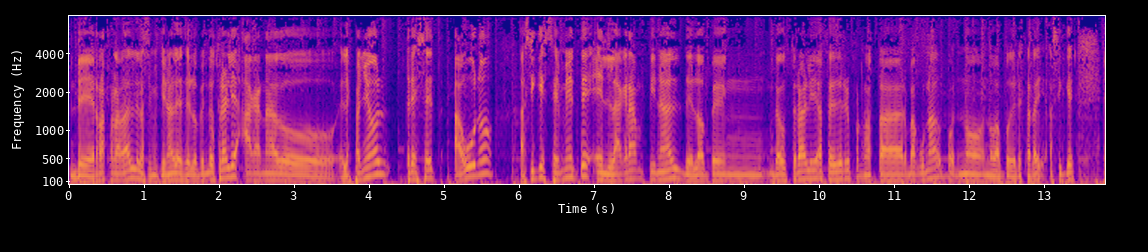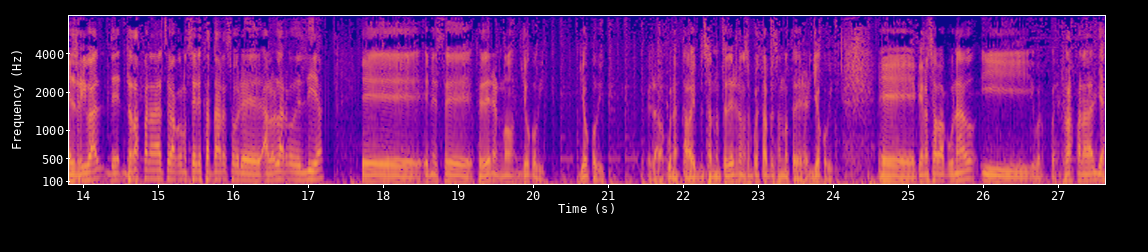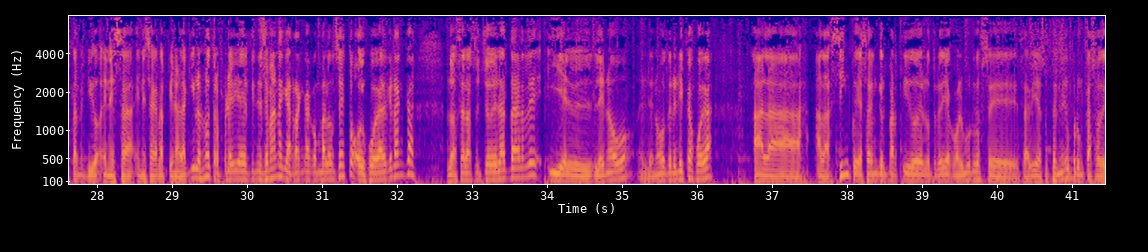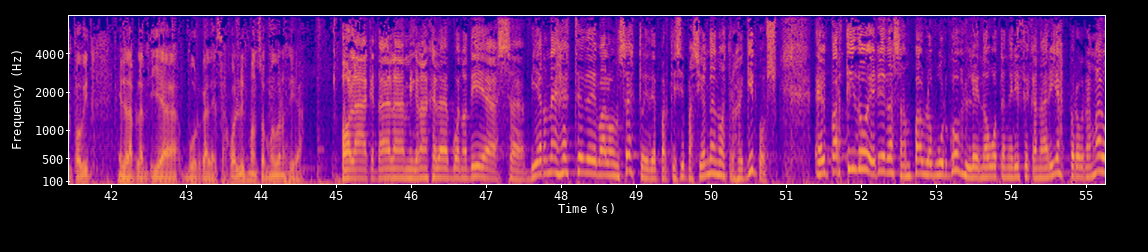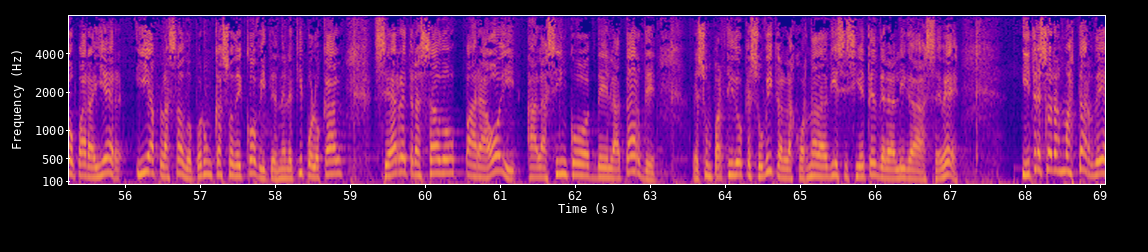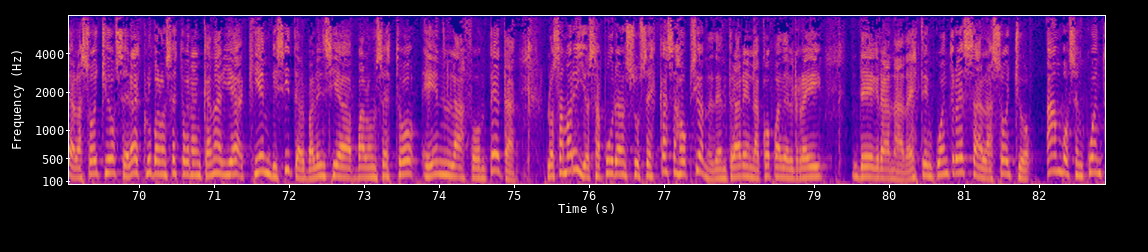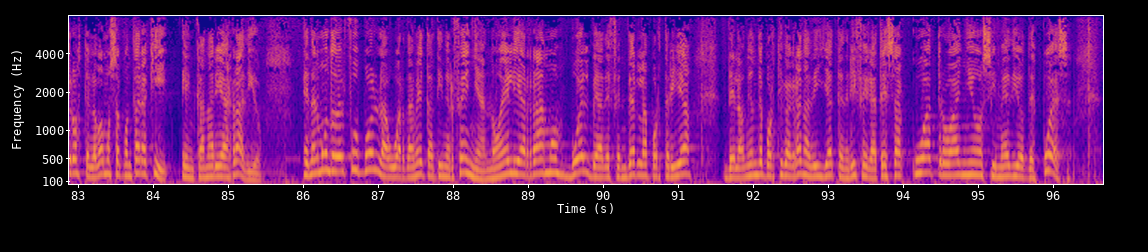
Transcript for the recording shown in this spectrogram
de Rafa Nadal de las semifinales del Open de Australia. Ha ganado el español 3 sets a 1. Así que se mete en la gran final del Open de Australia. Federer, por no estar vacunado, pues no, no va a poder estar ahí. Así que el rival de Rafa Nadal se va a conocer esta tarde sobre, a lo largo del día, eh, en ese Federer, no, Djokovic Djokovic. La vacuna estaba ahí pensando en Federer, no se puede estar pensando en Federer, Djokovic, eh, que no se ha vacunado y, bueno, pues Rafa Nadal ya está metido en esa, en esa gran final. Aquí los nuestros, previa del fin de semana, que arranca con baloncesto, hoy juega el Granca, lo hace a las 8 de la tarde y el Lenovo, el Lenovo Tenerife juega a, la, a las 5. Ya saben que el partido del otro día con el Burgos se, se había suspendido por un caso de COVID en la plantilla burgalesa. Juan Luis Monzón, muy buenos días. Hola, ¿qué tal Miguel Ángel? Buenos días. Viernes este de baloncesto y de participación de nuestros equipos. El partido Hereda San Pablo Burgos, Lenovo Tenerife Canarias, programado para ayer y aplazado por un caso de COVID en el equipo local, se ha retrasado para hoy a las 5 de la tarde. Es un partido que se ubica en la jornada 17 de la Liga ACB. Y tres horas más tarde, a las ocho, será el Club Baloncesto Gran Canaria quien visite al Valencia Baloncesto en La Fonteta. Los amarillos apuran sus escasas opciones de entrar en la Copa del Rey de Granada. Este encuentro es a las ocho. Ambos encuentros te lo vamos a contar aquí, en Canarias Radio. En el mundo del fútbol, la guardameta tinerfeña Noelia Ramos vuelve a defender la portería de la Unión Deportiva Granadilla Tenerife Gatesa cuatro años y medio después.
